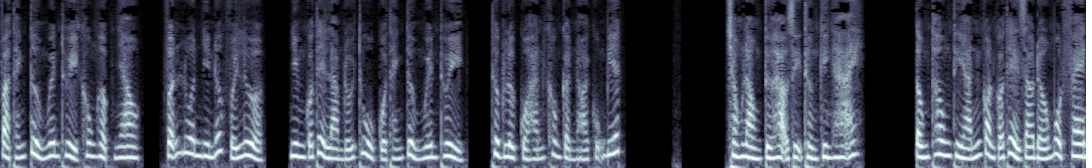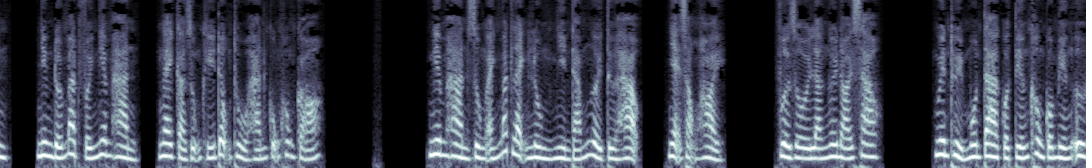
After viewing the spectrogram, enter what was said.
và thánh tử Nguyên Thủy không hợp nhau, vẫn luôn như nước với lửa, nhưng có thể làm đối thủ của thánh tử Nguyên Thủy, thực lực của hắn không cần nói cũng biết. Trong lòng từ hạo dị thường kinh hãi. Tống thông thì hắn còn có thể giao đấu một phen, nhưng đối mặt với nghiêm hàn, ngay cả dũng khí động thủ hắn cũng không có. Nghiêm hàn dùng ánh mắt lạnh lùng nhìn đám người từ hạo, nhẹ giọng hỏi vừa rồi là ngươi nói sao? Nguyên thủy môn ta có tiếng không có miếng ư?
